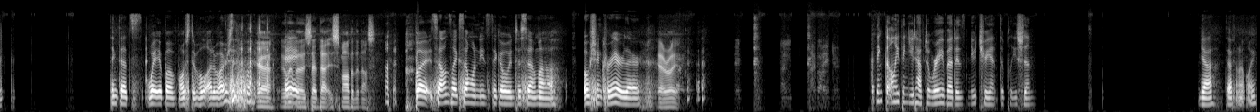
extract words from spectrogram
I think that's way above most of a lot of ours. Yeah, Hey. whoever said that is smarter than us. But it sounds like someone needs to go into some uh, ocean career there. Yeah, right. I think the only thing you'd have to worry about is nutrient depletion. Yeah, definitely.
